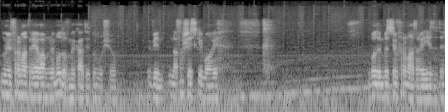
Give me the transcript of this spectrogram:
Ну, інформатор я вам не буду вмикати, тому що він на фашистській мові. Будемо без інформатора їздити.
